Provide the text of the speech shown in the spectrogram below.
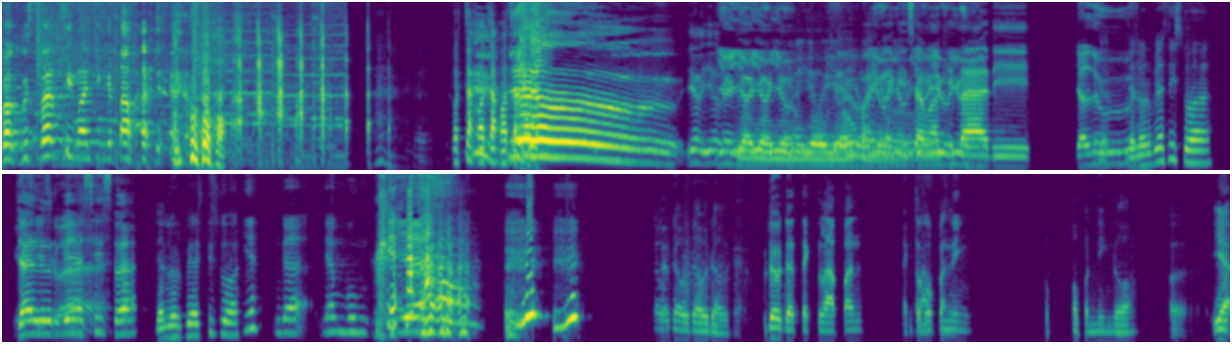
Bagus banget sih mancing ketawa. Kocak kocak kocak. Yo, yo, yo, Yo, yo, yo, yo, yo, yo, lagi yo, sama yo, yo. kita di Jalur. Jalur beasiswa. jalur beasiswa. Jalur beasiswa. Ya, enggak nyambung. Iya. udah, udah, udah, udah, udah. Udah udah tag 8 Tag untuk 8. opening. Untuk opening doang. Eh, ya.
